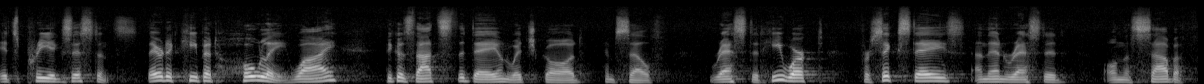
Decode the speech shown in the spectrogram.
its pre existence. They're to keep it holy. Why? Because that's the day on which God Himself rested. He worked for six days and then rested on the Sabbath.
